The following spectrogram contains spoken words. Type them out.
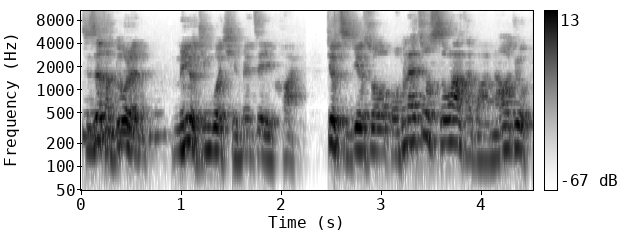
只是很多人没有经过前面这一块，就直接说我们来做 SWOT 吧，然后就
